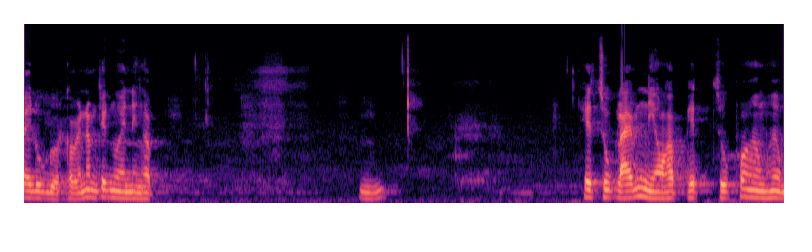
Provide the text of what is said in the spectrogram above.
อืมใจลูกดูดเข้าไปน้ำจักหน่วยหนึ่งครับเห็ดสุกหลายมันเหนียวครับเห็ดสุกพอเฮิมเฮิม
